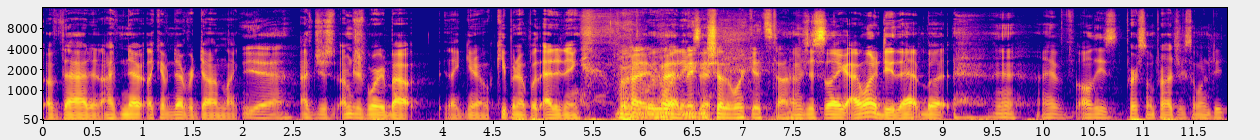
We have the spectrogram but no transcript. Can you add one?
of that? And I've never like I've never done like Yeah. I've just I'm just worried about like you know keeping up with editing with, Right, with right. Making sure the work gets done. I'm just like I want to do that, but yeah, I have all these personal projects I want to do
